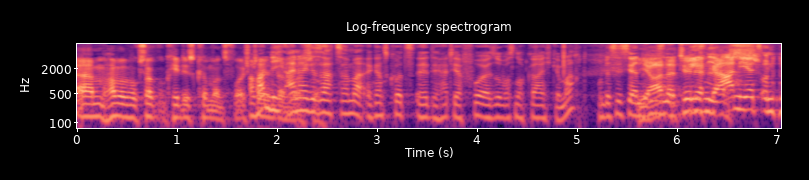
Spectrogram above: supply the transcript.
Ähm, haben aber gesagt, okay, das können wir uns vorstellen. Aber hat nicht einer so. gesagt, sag mal, ganz kurz, äh, der hat ja vorher sowas noch gar nicht gemacht. Und das ist ja ein ja, riesen, Riesenladen jetzt. Und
